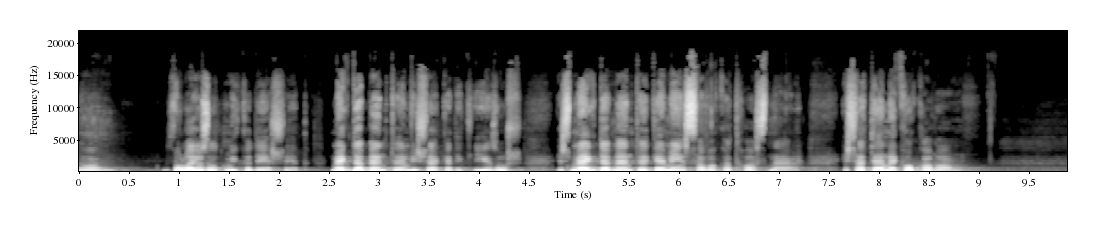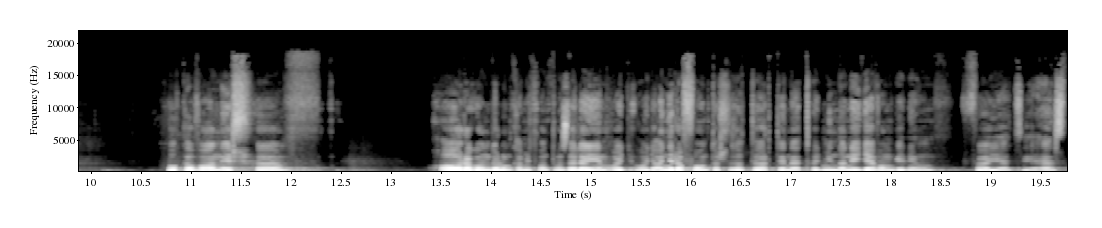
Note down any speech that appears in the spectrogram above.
a, az olajozott működését. Megdöbbentően viselkedik Jézus, és megdöbbentő kemény szavakat használ. És hát ennek oka van. Oka van, és ha arra gondolunk, amit mondtam az elején, hogy, hogy annyira fontos ez a történet, hogy mind a négy evangélium följegyzi ezt,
